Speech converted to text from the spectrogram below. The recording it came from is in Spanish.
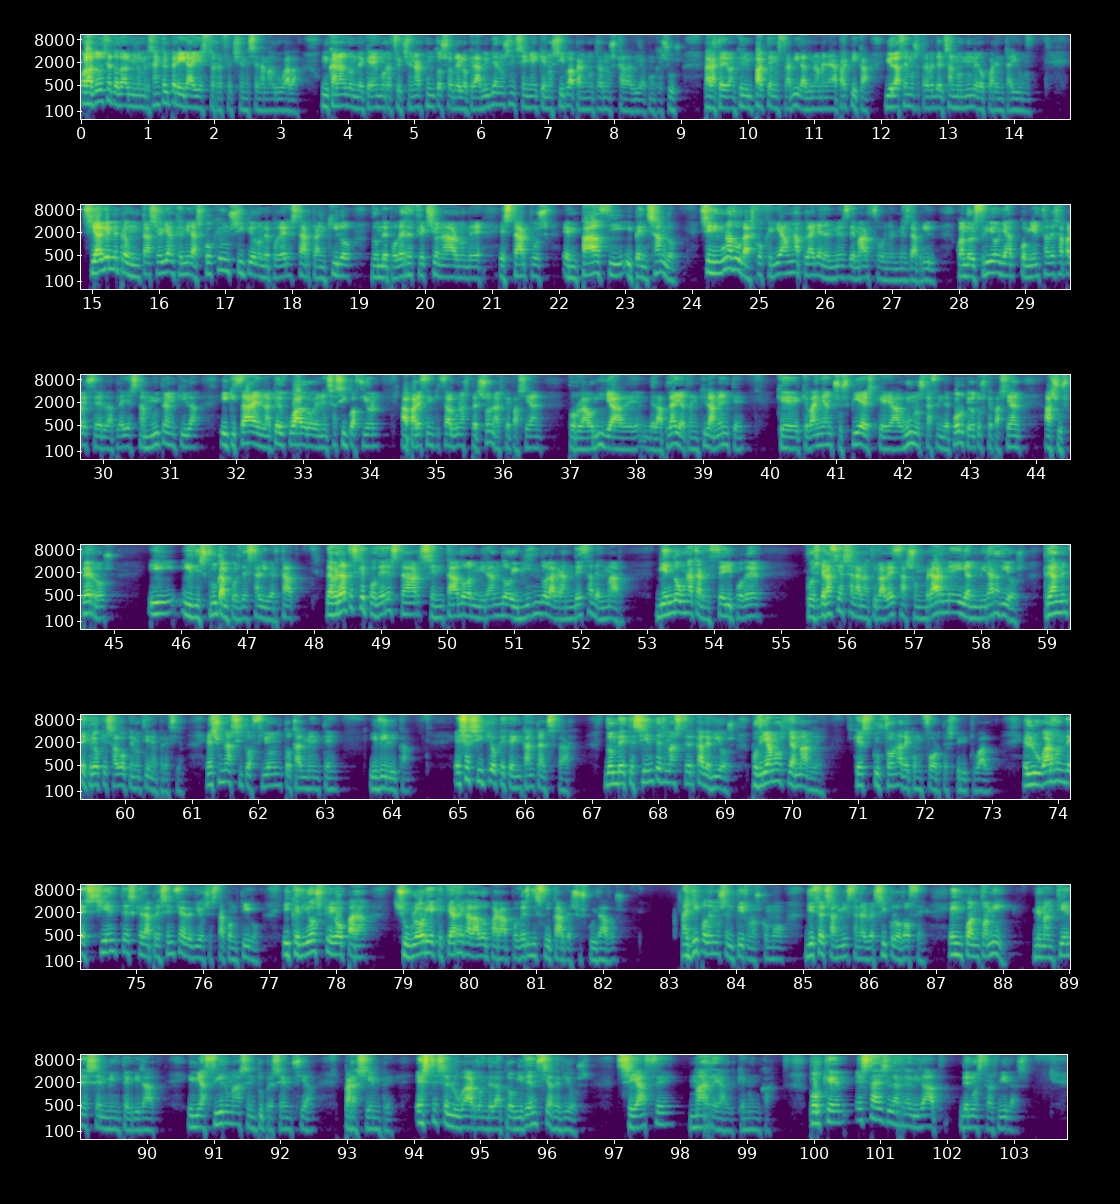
Hola a todos y a todas, mi nombre es Ángel Pereira y esto es Reflexiones en la Madrugada, un canal donde queremos reflexionar juntos sobre lo que la Biblia nos enseña y que nos sirva para encontrarnos cada día con Jesús, para que el Evangelio impacte nuestra vida de una manera práctica y hoy lo hacemos a través del Salmo número 41. Si alguien me preguntase, oye Ángel, mira, escoge un sitio donde poder estar tranquilo, donde poder reflexionar, donde estar pues en paz y pensando, sin ninguna duda escogería una playa en el mes de marzo o en el mes de abril, cuando el frío ya comienza a desaparecer, la playa está muy tranquila y quizá en aquel cuadro, en esa situación, aparecen quizá algunas personas que pasean por la orilla de, la playa tranquilamente, que, bañan sus pies, que algunos que hacen deporte, otros que pasean a sus perros y, y disfrutan pues de esta libertad. La verdad es que poder estar sentado admirando y viendo la grandeza del mar, viendo un atardecer y poder pues gracias a la naturaleza, asombrarme y admirar a Dios, realmente creo que es algo que no tiene precio. Es una situación totalmente idílica. Ese sitio que te encanta estar, donde te sientes más cerca de Dios, podríamos llamarle que es tu zona de confort espiritual. El lugar donde sientes que la presencia de Dios está contigo y que Dios creó para su gloria y que te ha regalado para poder disfrutar de sus cuidados. Allí podemos sentirnos, como dice el salmista en el versículo 12, en cuanto a mí, me mantienes en mi integridad y me afirmas en tu presencia para siempre. Este es el lugar donde la providencia de Dios se hace más real que nunca. Porque esta es la realidad de nuestras vidas.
